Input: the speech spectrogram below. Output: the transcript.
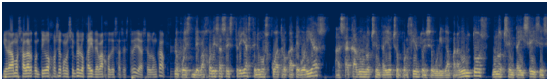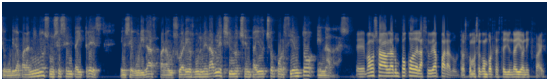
Y ahora vamos a hablar contigo, José, como siempre, lo que hay debajo de esas estrellas, Euroncap. Bueno, pues debajo de esas estrellas tenemos cuatro categorías. Ha sacado un 88% en seguridad para adultos, un 86% en seguridad para niños, un 63% en seguridad para usuarios vulnerables y un 88% en hadas. Eh, vamos a hablar un poco de la seguridad para adultos, cómo se comporta este Hyundai Ioniq 5.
